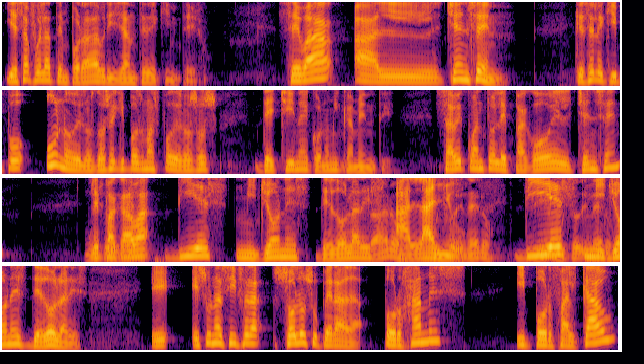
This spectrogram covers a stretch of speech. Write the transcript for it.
y esa fue la temporada brillante de Quintero. Se va al Shenzhen, que es el equipo, uno de los dos equipos más poderosos de China económicamente. ¿Sabe cuánto le pagó el Shenzhen? le pagaba 10 millones de dólares Claro, al mucho año. dinero. Sí, 10 mucho dinero. millones de dólares. Eh, es una cifra solo superada por James y por Falcao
